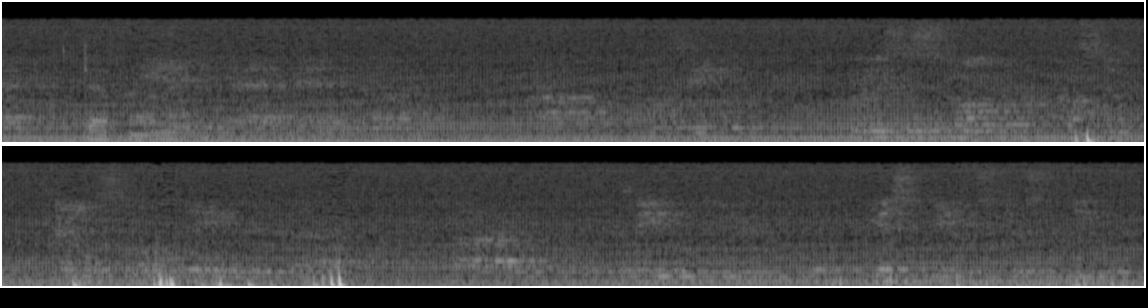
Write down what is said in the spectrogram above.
that Definitely. it was a small, also kind of small thing that uh, I was able to, yesterday was supposed to meet with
